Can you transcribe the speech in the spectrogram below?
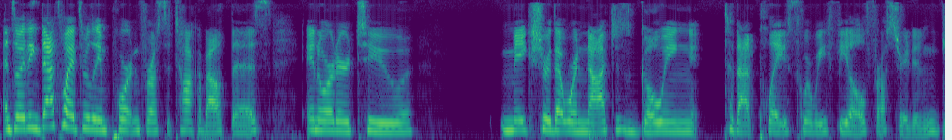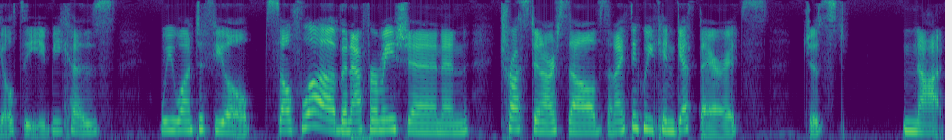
And so I think that's why it's really important for us to talk about this in order to make sure that we're not just going to that place where we feel frustrated and guilty because we want to feel self love and affirmation and trust in ourselves. And I think we can get there. It's just not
